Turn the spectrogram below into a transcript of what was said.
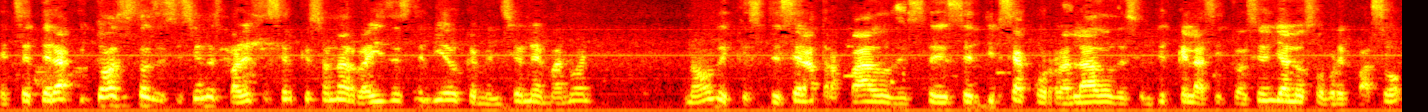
etcétera. Y todas estas decisiones parece ser que son a raíz de este miedo que menciona Emanuel. ¿no? De que de ser atrapado, de, de sentirse acorralado, de sentir que la situación ya lo sobrepasó,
